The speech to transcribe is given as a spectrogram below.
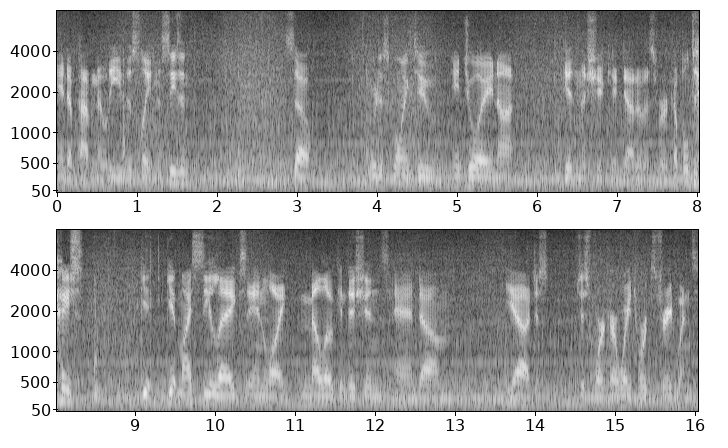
end up having to leave this late in the season. So we're just going to enjoy not getting the shit kicked out of us for a couple days. Get, get my sea legs in like mellow conditions and um, yeah, just, just work our way towards trade winds.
